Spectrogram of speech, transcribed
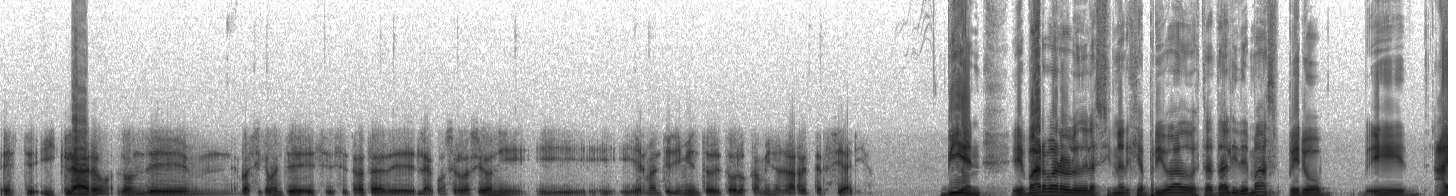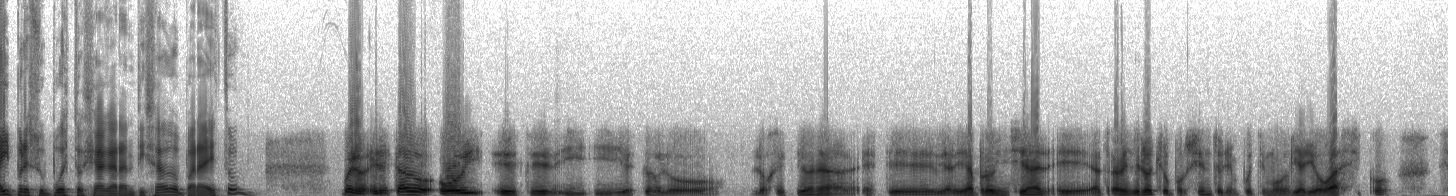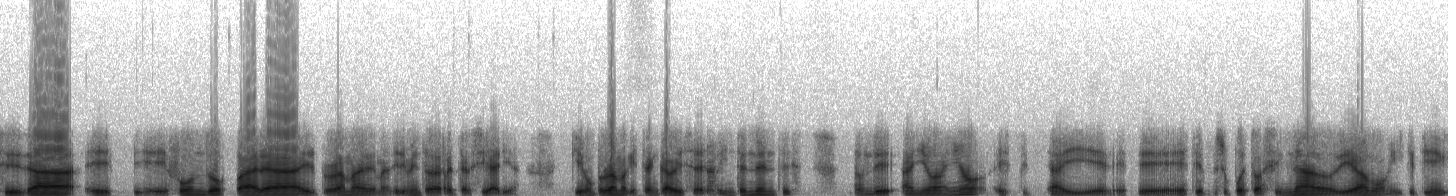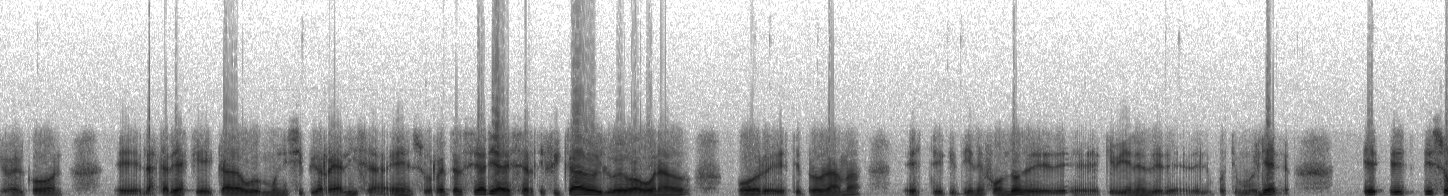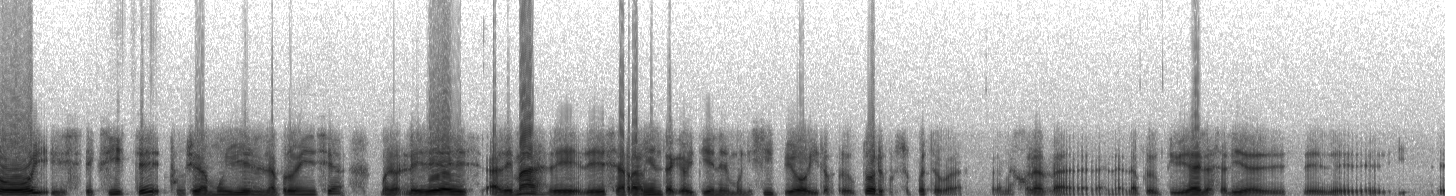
este, y claro, donde mm, básicamente se, trata de la conservación y, el mantenimiento de todos los caminos de la red terciaria. Bien, eh, bárbaro lo de la sinergia privado, estatal y demás, pero eh, ¿hay presupuesto ya garantizado para esto? Bueno, el Estado hoy, este, y, esto lo, lo gestiona este, Vialidad Provincial, eh, a través del 8% del impuesto inmobiliario básico, se da este, fondos para el programa de mantenimiento de red terciaria, que es un programa que está en cabeza de los intendentes, donde año a año este, hay este, este presupuesto asignado, digamos, y que tiene que ver con eh, las tareas que cada municipio realiza en su red terciaria, es certificado y luego abonado por este programa este, que tiene fondos de, que vienen del impuesto inmobiliario. E, e, eso hoy existe, funciona muy bien en la provincia. Bueno, la idea es, además de, esa herramienta que hoy tiene el municipio y los productores, por supuesto, para, mejorar la, productividad y la salida de,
